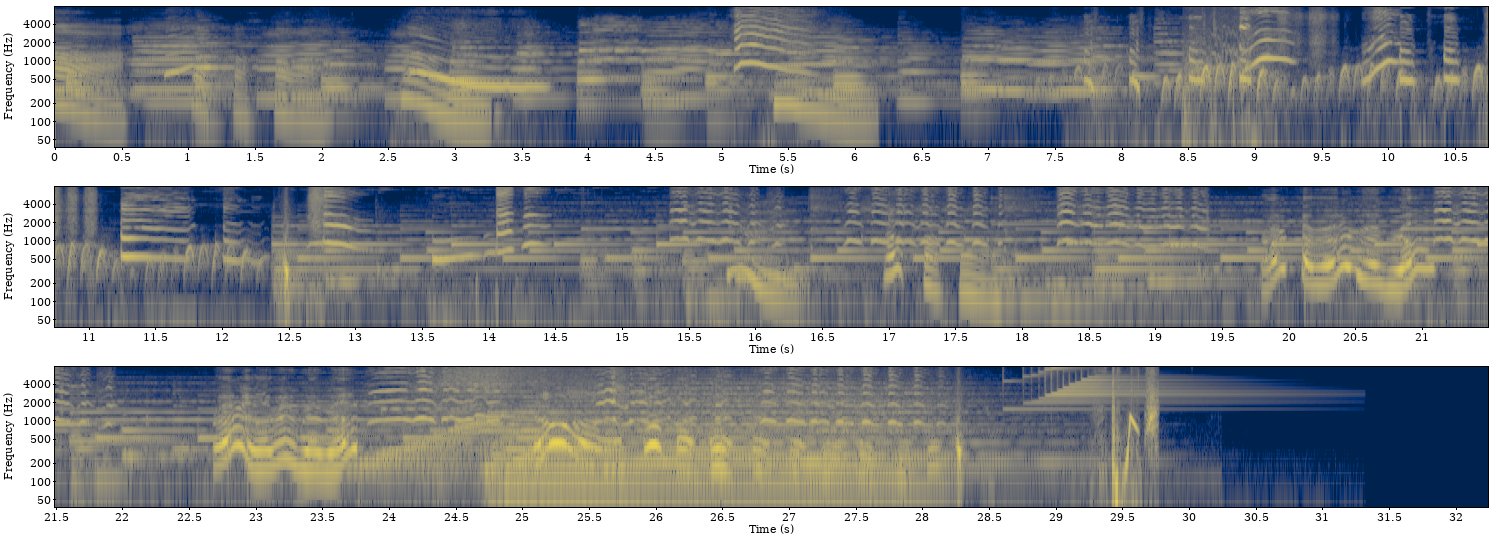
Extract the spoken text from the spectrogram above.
Ah. Oh, oh, oh. Hmm. Hmm. Hmm. Oh, oh, oh. Oh.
